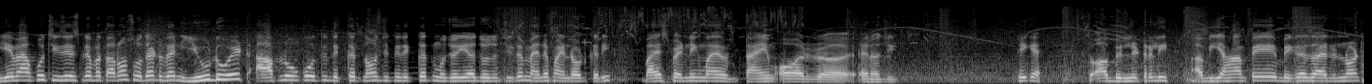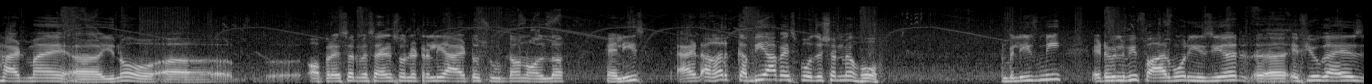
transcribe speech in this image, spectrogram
ये मैं आपको चीज़ें इसलिए बता रहा हूँ so that when you do it आप लोगों को उतनी दिक्कत ना हो जितनी दिक्कत मुझे या जो जो चीज़ें मैंने फाइंड आउट करी बाई स्पेंडिंग माई टाइम और एनर्जी uh, ठीक है? तो अब लिटरली अब यहाँ पे because I did not had my you know operation missile so literally I to shoot down all the helis and अगर कभी आप इस पोजिशन में हो believe me it will be far more easier if you guys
